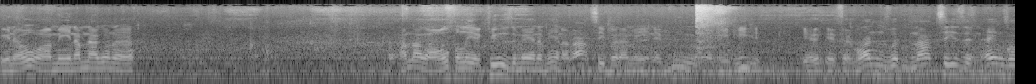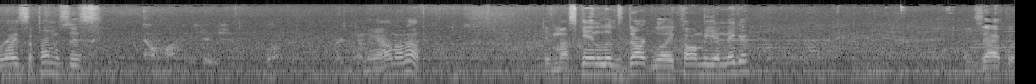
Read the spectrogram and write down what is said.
you know, I mean, I'm not gonna, I'm not gonna openly accuse the man of being a Nazi, but I mean, if you, I mean, he, if, it runs with Nazis and hangs with white supremacists, I mean, I don't know. If my skin looks dark, will they call me a nigger? Exactly.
